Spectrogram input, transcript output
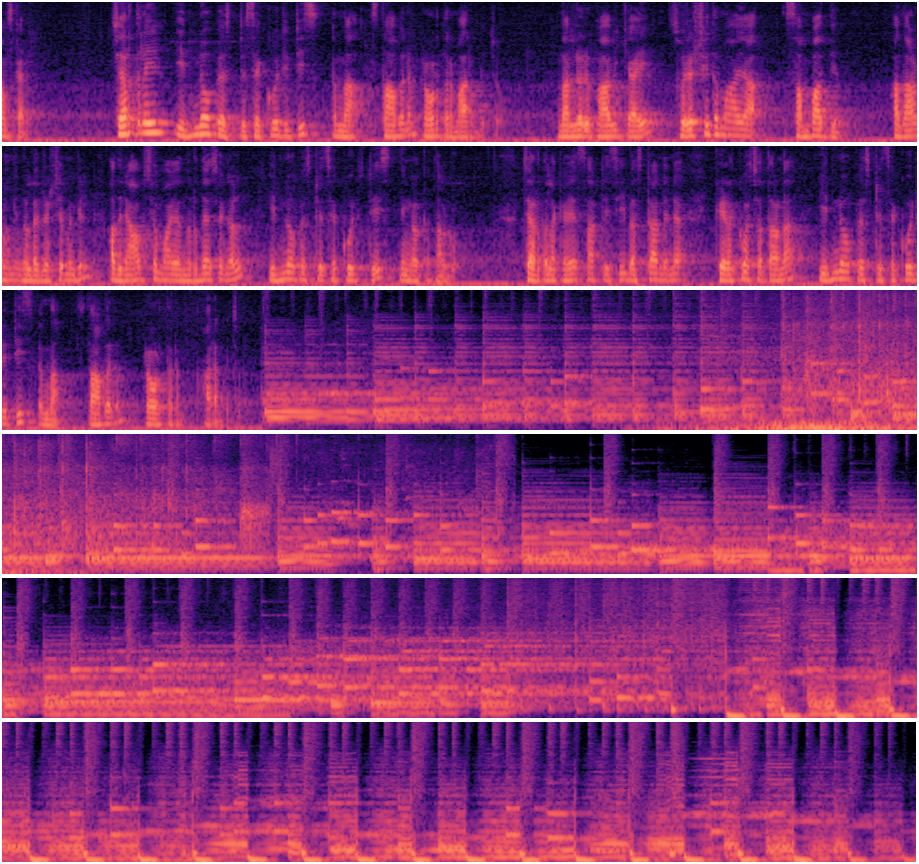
നമസ്കാരം. ചേർത്തലയിൽ ഇന്നോ ഇന്നോവെസ്റ്റ് സെക്യൂരിറ്റീസ് എന്ന സ്ഥാപനം പ്രവർത്തനം ആരംഭിച്ചു. നല്ലൊരു ഭാവിക്കായി സുരക്ഷിതമായ സമ്പാദ്യം. അതാണ് നിങ്ങളുടെ ലക്ഷ്യമെങ്കിൽ അതിനാവശ്യമായ നിർദ്ദേശങ്ങൾ ഇന്നോ ഇന്നോവെസ്റ്റ് സെക്യൂരിറ്റീസ് നിങ്ങൾക്ക് നൽകും. Cherthala K S R T C bus സ്റ്റാൻഡിന് കിഴക്കുവശത്താണ് ഇന്നോവെസ്റ്റ് സെക്യൂരിറ്റീസ് എന്ന സ്ഥാപനം പ്രവർത്തനം ആരംഭിച്ചത്.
